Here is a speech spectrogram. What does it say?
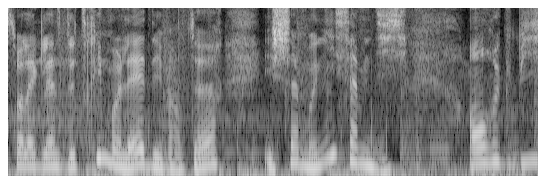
sur la glace de Trimolet dès 20h et Chamonix samedi. En rugby,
